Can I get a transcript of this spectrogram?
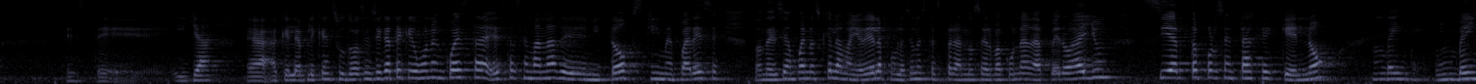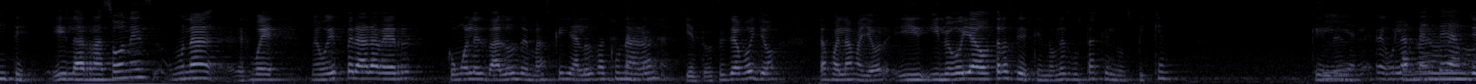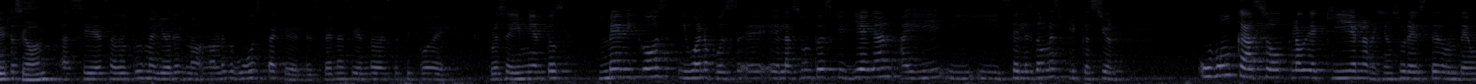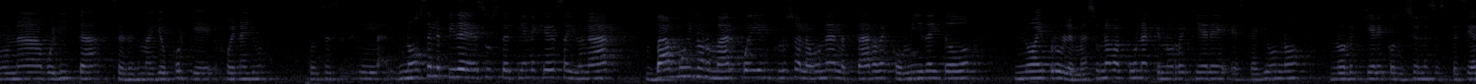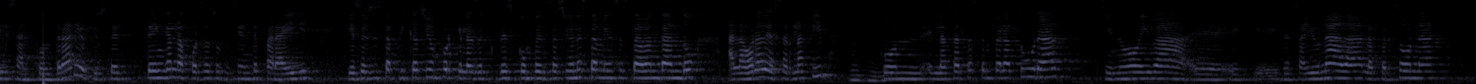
este, y ya a, que le apliquen su dosis. Fíjate que hubo una encuesta esta semana de Mitofsky, me parece, donde decían, bueno, es que la mayoría de la población está esperando ser vacunada, pero hay un cierto porcentaje que no. Un 20. Un 20. Y las razones, una fue, me voy a esperar a ver cómo les va a los demás que ya los vacunaron, y entonces ya voy yo. Esa fue la mayor. Y, y luego ya otras que, que no les gusta que los piquen sí, regularmente a muchos, así es, adultos mayores no, no les gusta que le estén haciendo ese tipo de procedimientos médicos y bueno, pues eh, el asunto es que llegan ahí y, se les da una explicación. Hubo un caso, Claudia, aquí en la región sureste donde una abuelita se desmayó porque fue en ayuno. Entonces, no se le pide eso, usted tiene que desayunar, va muy normal, puede ir incluso a la una de la tarde, comida y todo, no hay problema. Es una vacuna que no requiere este ayuno, no requiere condiciones especiales, al contrario, que usted tenga la fuerza suficiente para ir y hacerse esta aplicación porque las descompensaciones también se estaban dando a la hora de hacer la fila, con las altas temperaturas, si no iba eh, eh, desayunada la persona,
